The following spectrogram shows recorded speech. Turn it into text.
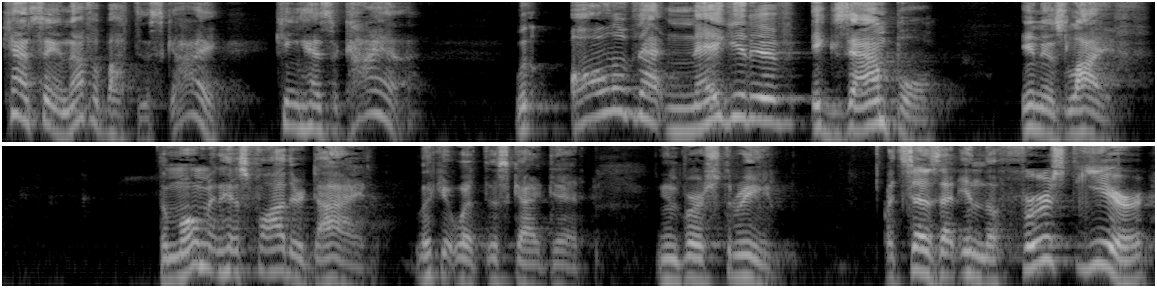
can't say enough about this guy, King Hezekiah. With all of that negative example in his life, the moment his father died, look at what this guy did in verse 3 it says that in the first year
